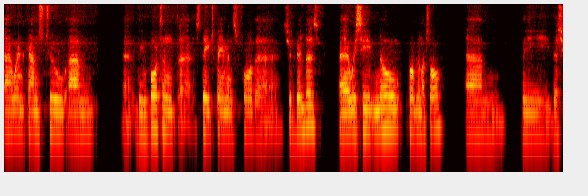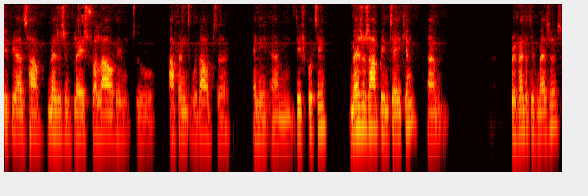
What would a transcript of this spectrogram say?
uh, when it comes to um, uh, the important uh, stage payments for the shipbuilders, uh, we see no problem at all. Um, the, the shipyards have measures in place to allow them to happen without uh, any um, difficulty. Measures have been taken, um, preventative measures,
